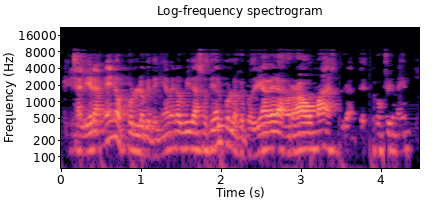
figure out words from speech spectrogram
que saliera menos, por lo que tenía menos vida social, por lo que podría haber ahorrado más durante este confinamiento.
